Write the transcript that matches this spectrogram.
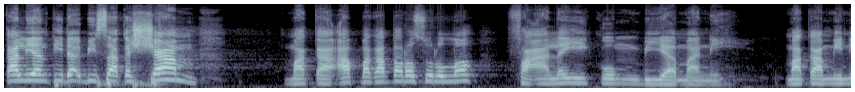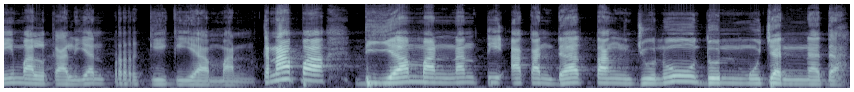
kalian tidak bisa ke Syam, maka apa kata Rasulullah? Fa'alaikum biyamani maka minimal kalian pergi ke Yaman. Kenapa? Di Yaman nanti akan datang junudun mujannadah.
